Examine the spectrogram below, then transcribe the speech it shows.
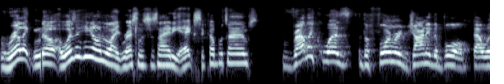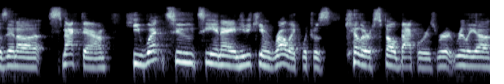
Relic, no, wasn't he on like Wrestling Society X a couple times? Relic was the former Johnny the Bull that was in a SmackDown. He went to TNA and he became Relic, which was killer spelled backwards. Re- Really, uh,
